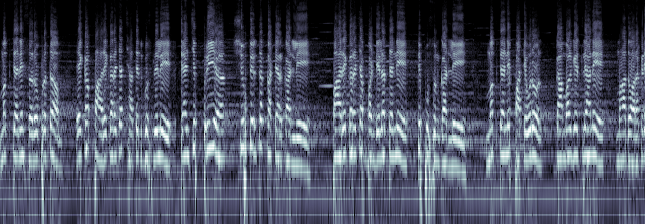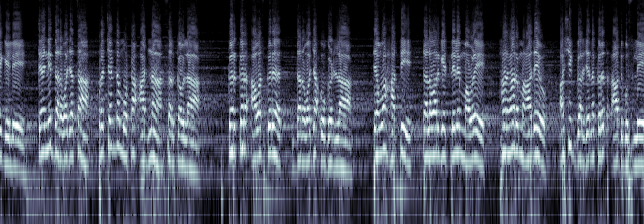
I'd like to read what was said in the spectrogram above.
मग त्याने सर्वप्रथम एका पहारेकराच्या छातीत घुसलेले त्यांची प्रिय शिवतीर्थ कट्यार काढली. पहारेकराच्या बंडीला त्याने ती पुसून काढली. मग त्याने पाठीवरून कांबळ घेतल्याने महाद्वाराकडे गेले. त्यांनी दरवाजाचा प्रचंड मोठा आडना सरकवला. करकर आवाज करत दरवाजा उघडला. तेव्हा हाती तलवार घेतलेले मावळे हर हर महादेव अशी गर्जना करत आत घुसले.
